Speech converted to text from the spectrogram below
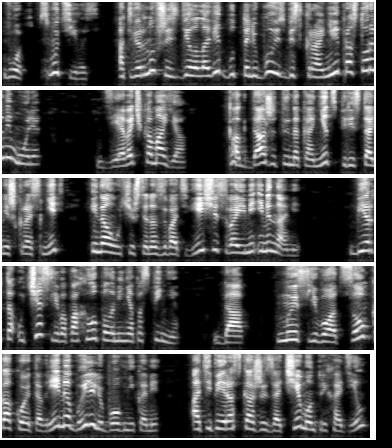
Вот, смутилась. Отвернувшись, сделала вид, будто любуюсь бескрайними просторами моря. «Девочка моя, когда же ты, наконец, перестанешь краснеть и научишься называть вещи своими именами. Берта участливо похлопала меня по спине. Да, мы с его отцом какое-то время были любовниками. А теперь расскажи, зачем он приходил?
